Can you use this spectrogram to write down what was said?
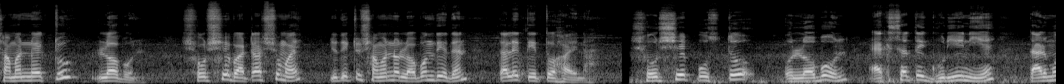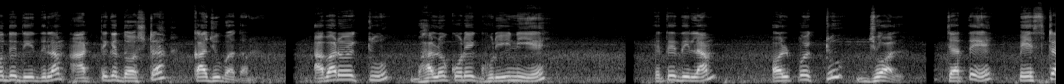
সামান্য একটু লবণ। সর্ষে বাটার সময় যদি একটু সামান্য লবণ দিয়ে দেন, তাহলে তেতো হয় না। সর্ষে, পোস্ত ও লবণ একসাথে ঘুরিয়ে নিয়ে তার মধ্যে দিয়ে দিলাম আট থেকে দশটা কাজু বাদাম। আবারও একটু ভালো করে ঘুরিয়ে নিয়ে এতে দিলাম অল্প একটু জল। যাতে পেস্টটা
